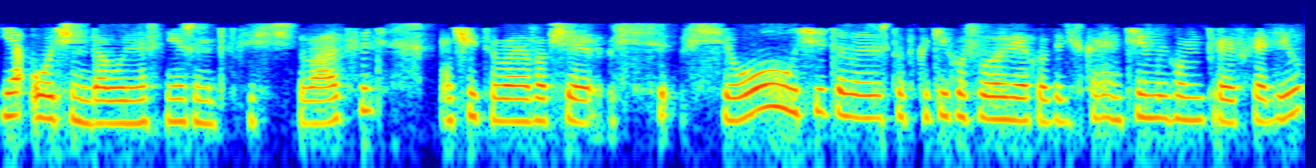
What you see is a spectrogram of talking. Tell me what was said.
Я очень довольна Снежами 2020, учитывая вообще все, учитывая, что в каких условиях вот этих карантинных он происходил.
